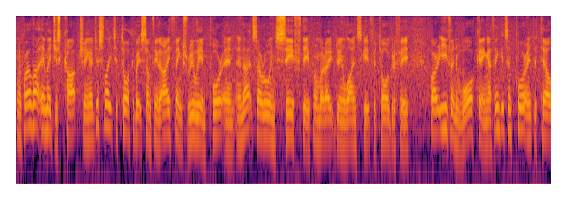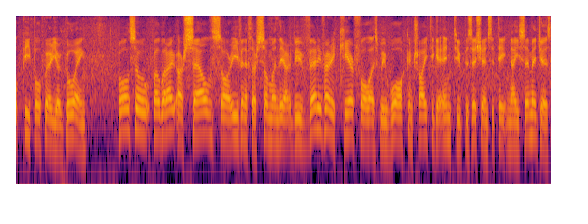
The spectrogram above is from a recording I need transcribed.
And while that image is capturing, I'd just like to talk about something that I think is really important and that's our own safety when we're out doing landscape photography or even walking. I think it's important to tell people where you're going but also while we're out ourselves or even if there's someone there be very very careful as we walk and try to get into positions to take nice images.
